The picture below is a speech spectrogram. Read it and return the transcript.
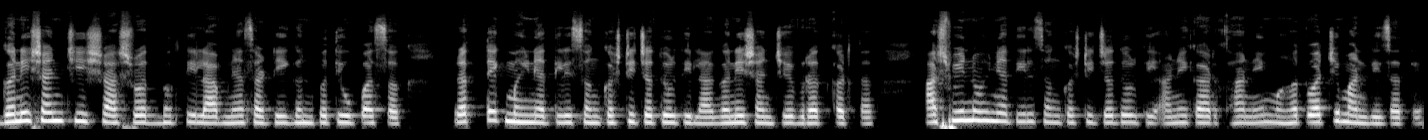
गणेशांची शाश्वत भक्ती लाभण्यासाठी गणपती उपासक प्रत्येक महिन्यातील संकष्टी चतुर्थीला गणेशांचे व्रत करतात. आश्विन महिन्यातील संकष्टी चतुर्थी अनेक अर्थाने महत्वाची मानली जाते.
